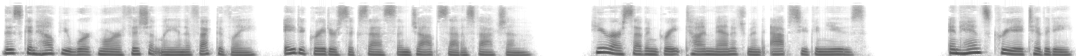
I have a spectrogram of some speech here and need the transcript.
This can help you work more efficiently and effectively, a greater success and job satisfaction. Here are 7 great time management apps you can use. Enhance creativity.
